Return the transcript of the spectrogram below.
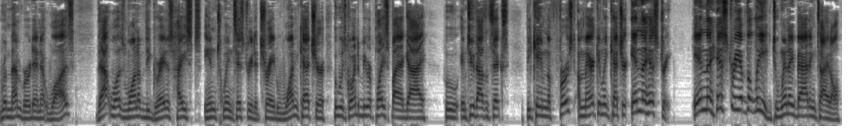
remembered, and it was. That was one of the greatest heists in Twins history to trade one catcher who was going to be replaced by a guy who in 2006 became the first American League catcher in the history, in the history of the league to win a batting title.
